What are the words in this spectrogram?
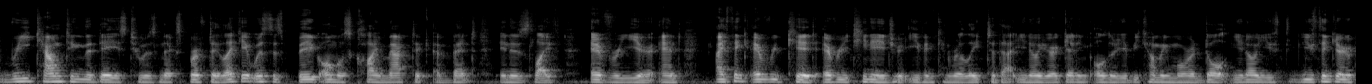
recounting the days to his next birthday like it was this big almost climactic event in his life every year and I think every kid, every teenager even can relate to that. You know, you're getting older, you're becoming more adult. You know, you th- you think your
